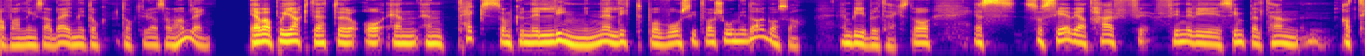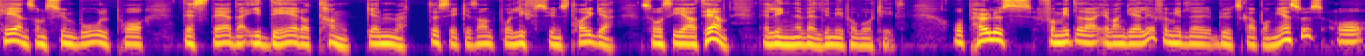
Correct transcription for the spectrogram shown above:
avhandlingsarbeid, mitt dok doktorgradsavhandling. Jeg var på jakt etter en, en, tekst som kunne ligne litt på vår situasjon i dag også, en bibeltekst. Og jeg, så ser vi at her finner vi simpelthen Aten som symbol på det sted der ideer og tanker møttes ikke sant, på livssynstorget, så å si Aten. Det ligner veldig mye på vår tid. Og Paulus formidler evangeliet, formidler budskapet om Jesus, og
